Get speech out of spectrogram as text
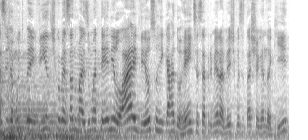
Olá, sejam muito bem-vindos. Começando mais uma TN Live. Eu sou Ricardo Rentes. Essa é a primeira vez que você está chegando aqui.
